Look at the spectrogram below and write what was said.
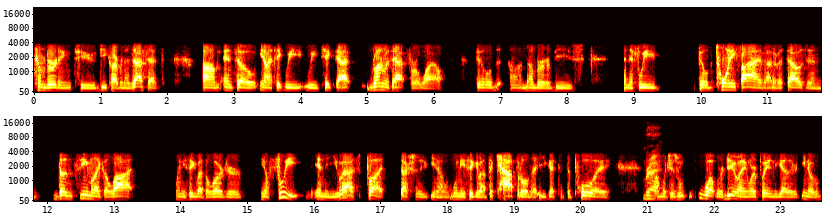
converting to decarbonized assets um, and so you know i think we we take that run with that for a while build a number of these and if we build 25 out of a thousand doesn't seem like a lot when you think about the larger you know fleet in the us but actually, you know, when you think about the capital that you get to deploy, right. um, which is what we're doing, we're putting together, you know,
